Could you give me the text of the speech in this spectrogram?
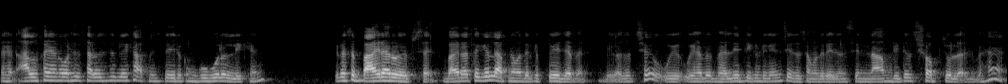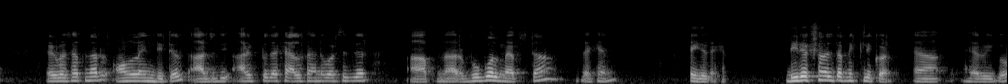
দেখেন আলফাই হ্যান ওভারসিজ সার্ভিসেস লিখে, আপনি যদি এরকম গুগলে লিখেন এটা হচ্ছে বাইরার ওয়েবসাইট। বাইরাতে গেলে আপনি আমাদেরকে পেয়ে যাবেন। বিকজ হচ্ছে we we have a valid recruiting agency হচ্ছে আমাদের এজেন্সির নাম ডিটেলস সব চলে আসবে হ্যাঁ? এগুলো হচ্ছে আপনার অনলাইন ডিটেলস আর যদি আরেকটু দেখে আলফা ইউনিভার্সিটির আপনার গুগল ম্যাপসটা দেখেন, এই যে দেখেন। ডিরেকশনে যদি আপনি ক্লিক করেন here we go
